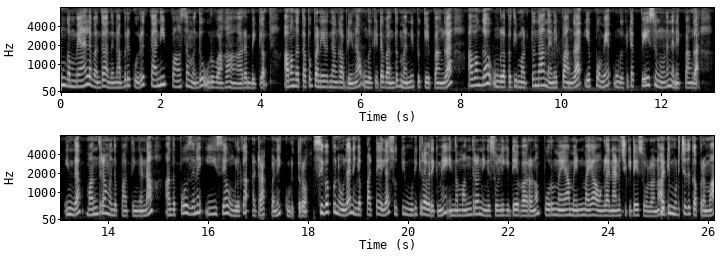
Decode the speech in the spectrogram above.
உங்கள் மேலே வந்து அந்த நபருக்கு ஒரு தனி பாசம் வந்து உருவாக ஆரம்பிக்கும். அவங்க தப்பு பண்ணியிருந்தாங்க அப்படின்னா உங்ககிட்ட வந்து மன்னிப்பு கேட்பாங்க. அவங்க உங்களை பற்றி மட்டும்தான் நினைப்பாங்க. எப்போவுமே உங்ககிட்ட பேசணும்னு நினைப்பாங்க. இந்த மந்திரம் வந்து பார்த்திங்கன்னா அந்த பர்சனை ஈஸியாக உங்களுக்கு அட்ராக்ட் பண்ணி கொடுத்துரும். சிவப்பு நூலை நீங்கள் பட்டையில் சுற்றி முடிக்கிற வரைக்குமே இந்த மந்திரம் நீங்கள் சொல்லிக்கிட்டே வரணும். பொறுமையாக மென்மையாக அவங்கள நினச்சிக்கிட்டே சொல்லணும். கட்டி முடிச்சதுக்கப்புறமா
